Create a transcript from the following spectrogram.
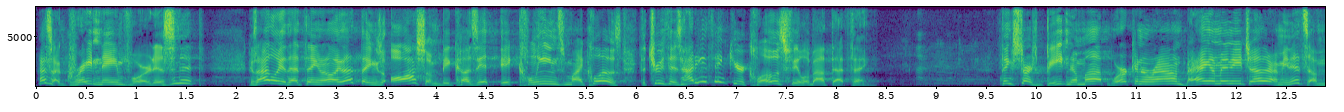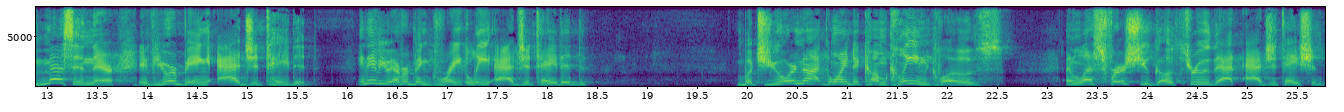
That's a great name for it, isn't it? Because I look at that thing and I'm like, that thing's awesome because it, it cleans my clothes. The truth is, how do you think your clothes feel about that thing? Thing starts beating them up, working around, banging them in each other. I mean, it's a mess in there if you're being agitated. Any of you ever been greatly agitated? But you're not going to come clean clothes unless first you go through that agitation.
